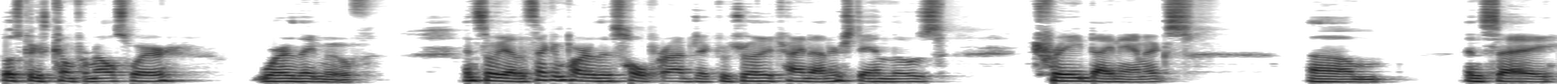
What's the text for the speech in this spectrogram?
Those pigs come from elsewhere. Where do they move? And so, yeah, the second part of this whole project was really trying to understand those trade dynamics um, and say,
